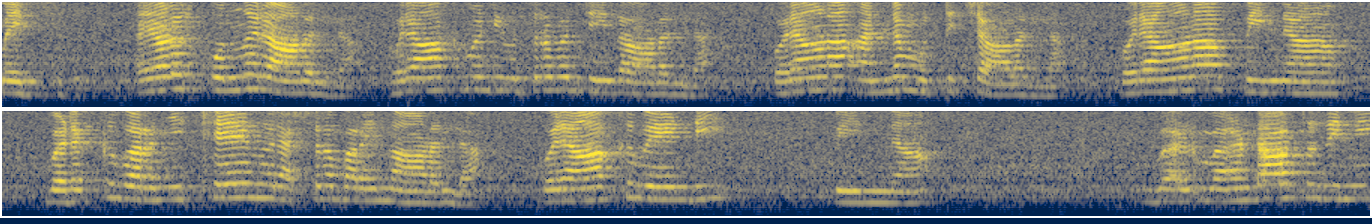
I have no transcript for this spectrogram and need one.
മരിച്ചത്. അയാളൊരു കൊന്നൊരാളല്ല ഒരാൾക്ക് വേണ്ടി ഉദ്രവം ചെയ്ത ആളല്ല ഒരാളെ അന്നം മുട്ടിച്ച ആളല്ല ഒരാളെ പിന്നെ വടക്ക് പറഞ്ഞിച്ചേ എന്നൊരു അക്ഷരം പറയുന്ന ആളല്ല ഒരാൾക്ക് വേണ്ടി പിന്നെ വേണ്ടാത്തതിന്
